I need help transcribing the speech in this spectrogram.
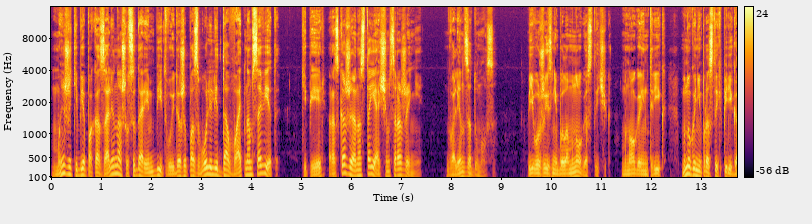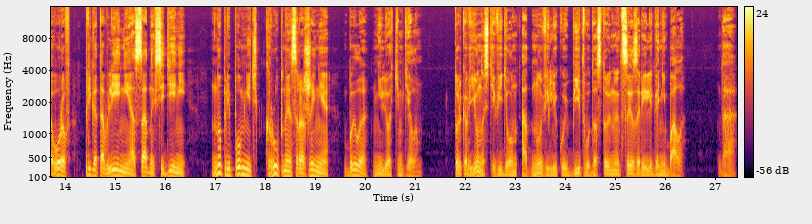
«Мы же тебе показали нашу с Идарием битву и даже позволили давать нам советы. Теперь расскажи о настоящем сражении». Валент задумался. В его жизни было много стычек, много интриг, много непростых переговоров, приготовлений, осадных сидений, но припомнить крупное сражение было нелегким делом. Только в юности видел он одну великую битву, достойную Цезаря или Ганнибала. Да,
